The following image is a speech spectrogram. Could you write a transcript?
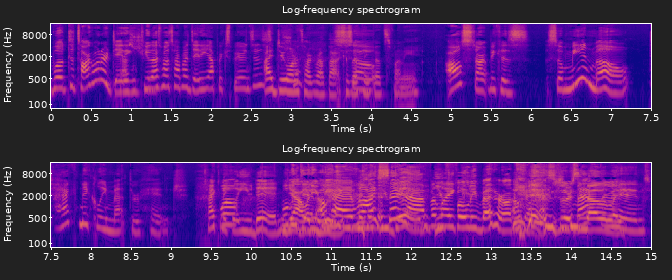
well, to talk about our dating, do you guys want to talk about dating app experiences? I do want to talk about that because I think that's funny. I'll start because so me and Mo technically met through Hinge. Technically, Well- you did. Well, yeah, we what do you mean? Okay, well, I say did. that, but you like fully met her on Okay, Hinge. so There's met no through like. Hinge.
